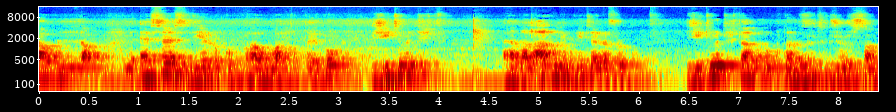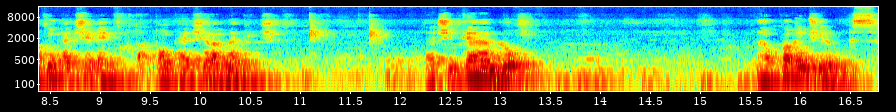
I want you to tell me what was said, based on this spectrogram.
أو لا الأساس ديال القب ها هو حطيته جيت من تحت. هذا العرض اللي بديت أنا في القب جيت من تحت هذه النقطة نزلت بجوج سنتيم. هادشي غيتقطع donc هادشي راه ما كاينش. هادشي كاملو هكا غيمشي المقص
